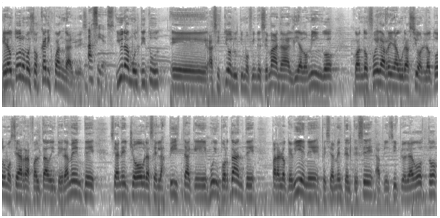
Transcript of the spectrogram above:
el autódromo es Oscar y Juan Galvez. Así es. Y una multitud eh, asistió el último fin de semana, el día domingo, cuando fue la reinauguración. El autódromo se ha refaltado íntegramente, se han hecho obras en las pistas, que es muy importante para lo que viene, especialmente el TC a principios de agosto.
